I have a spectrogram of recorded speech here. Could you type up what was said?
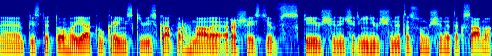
е, після того, як українські війська прогнали рашистів з Київщини, Чернігівщини та Сумщини, так само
